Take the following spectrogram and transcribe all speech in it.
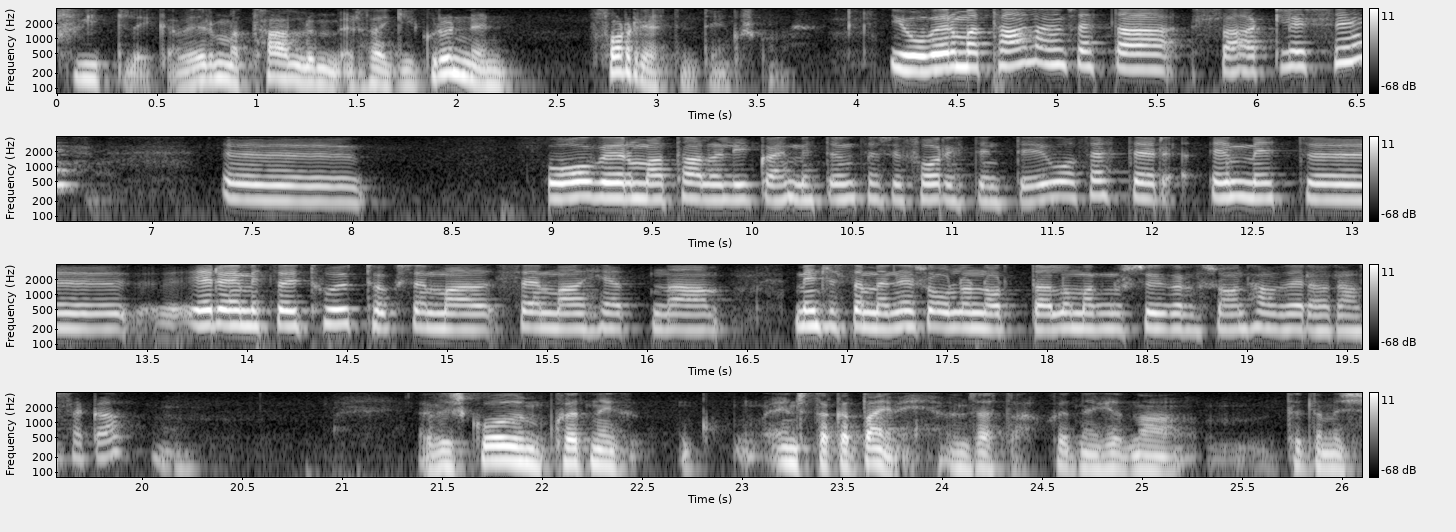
kvítleika? Við erum að tala um, er það ekki í grunninn forréttindi einhvers konar? Jú, við erum að tala um þetta sagleysi uh, og við erum að tala líka einmitt um þessi forrættindi og þetta er einmitt, uh, eru einmitt þau tóttök sem að, sem að hérna, myndlistamenni eins og Óla Nordal og Magnús Sigurðarsson hafa verið að rannsaka. Mm. Ef við skoðum hvernig einstakar dæmi um þetta, hvernig hérna til dæmis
